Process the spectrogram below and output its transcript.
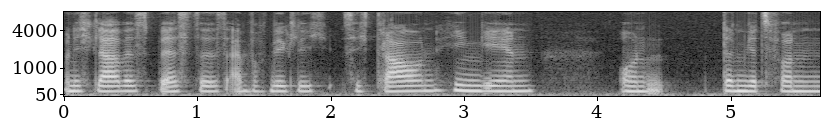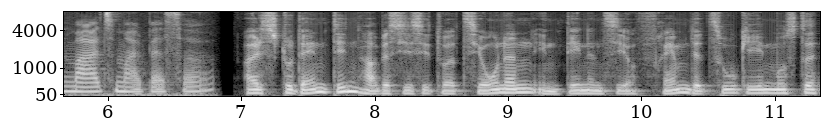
Und ich glaube, das Beste ist einfach wirklich sich trauen, hingehen und dann wird es von Mal zu Mal besser. Als Studentin habe sie Situationen, in denen sie auf Fremde zugehen musste,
